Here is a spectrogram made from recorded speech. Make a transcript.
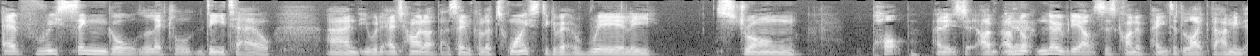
every single little detail, and he would edge highlight that same color twice to give it a really strong pop. And it's I'm, I'm Yeah. not nobody else has kind of painted like that. I mean,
